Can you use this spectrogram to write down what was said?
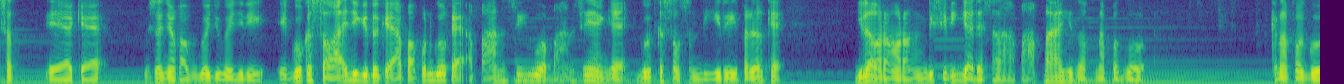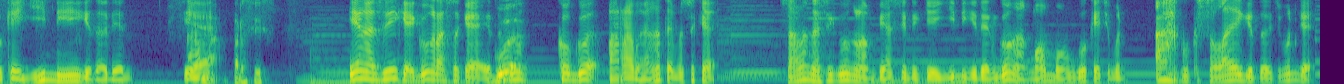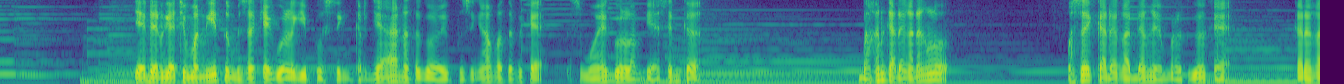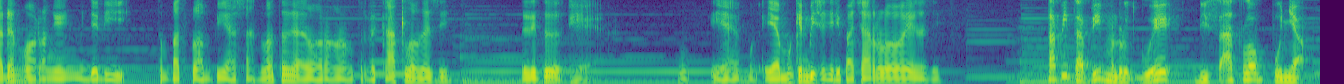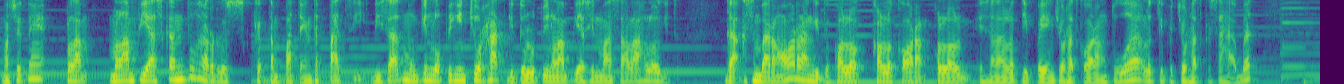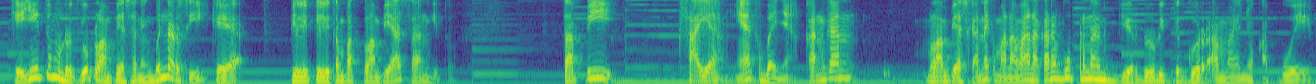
set, ya kayak misalnya nyokap gue juga jadi ya gue kesel aja gitu kayak apa pun gue kayak apaan sih gue apaan sih yang kayak gue kesel sendiri padahal kayak gila orang-orang di sini nggak ada salah apa-apa gitu. Kenapa gue kenapa gue kayak gini gitu dan sama Iya. persis. Iya gak sih? Kayak gue ngerasa kayak itu Gua- gua- kok gue parah banget ya? Maksudnya kayak salah gak sih gue ngelampiasin kayak gini gitu? Dan gue nggak ngomong gue kayak cuman ah gue kesel aja gitu. Cuman kayak ya dan gak cuman itu misalnya kayak gue lagi pusing kerjaan atau gue lagi pusing apa tapi kayak semuanya gue lampiasin ke bahkan kadang-kadang lo maksudnya kadang-kadang ya menurut gue kayak kadang-kadang orang yang menjadi tempat pelampiasan lo tuh kayak orang-orang terdekat lo gak sih dan itu iya ya ya mungkin bisa jadi pacar lo ya gak sih Tapi tapi menurut gue di saat lo punya maksudnya pelam- melampiaskan tuh harus ke tempat yang tepat sih. Di saat mungkin lo pingin curhat gitu, lo pingin lampiasin masalah lo gitu. Gak ke sembarang orang gitu. Kalau kalau ke orang kalau misalnya lo tipe yang curhat ke orang tua, lo tipe curhat ke sahabat, kayaknya itu menurut gue pelampiasan yang benar sih. Kayak pilih-pilih tempat pelampiasan gitu. Tapi sayangnya kebanyakan kan melampiaskannya ke mana-mana karena gue pernah gear dulu ditegur sama nyokap gue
